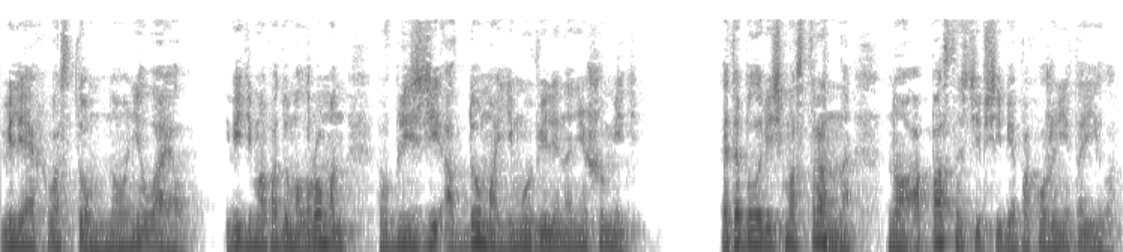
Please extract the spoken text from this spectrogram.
виляя хвостом, но не лаял, Видимо, подумал Роман, вблизи от дома ему велено не шуметь. Это было весьма странно, но опасности в себе, похоже, не таило.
